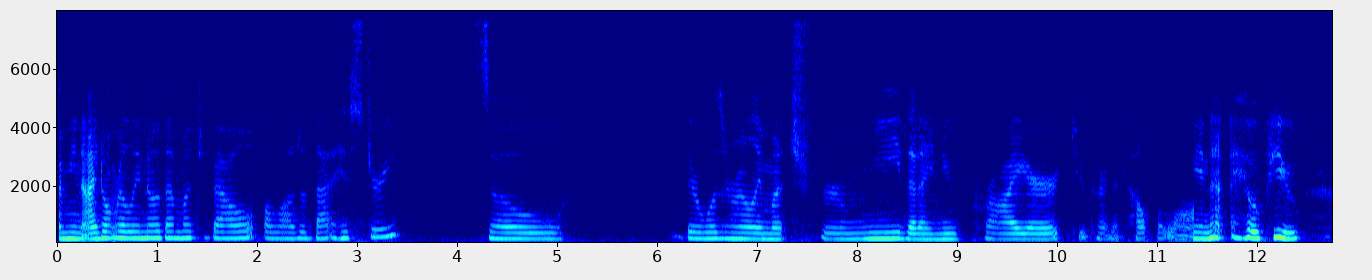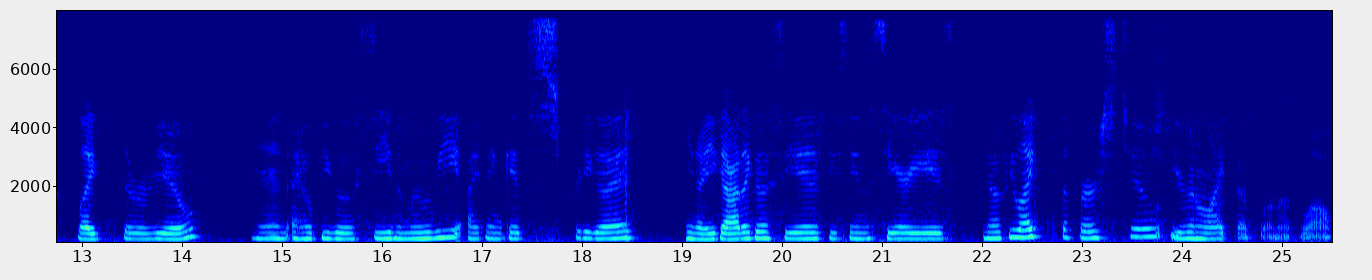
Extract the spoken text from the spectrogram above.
I mean, I don't really know that much about a lot of that history, so there wasn't really much for me that I knew prior to kind of help along. And I hope you liked the review and I hope you go see the movie. I think it's pretty good. You know, you gotta go see it if you've seen the series. You know, if you liked the first two, you're gonna like this one as well.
